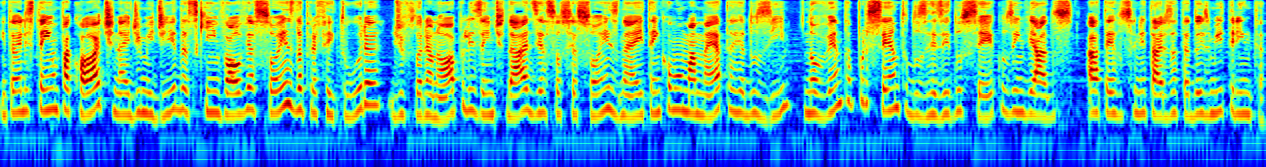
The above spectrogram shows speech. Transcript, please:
Então, eles têm um pacote né, de medidas que envolve ações da Prefeitura de Florianópolis, entidades e associações, né, e tem como uma meta reduzir 90% dos resíduos secos enviados a aterros sanitários até 2030.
